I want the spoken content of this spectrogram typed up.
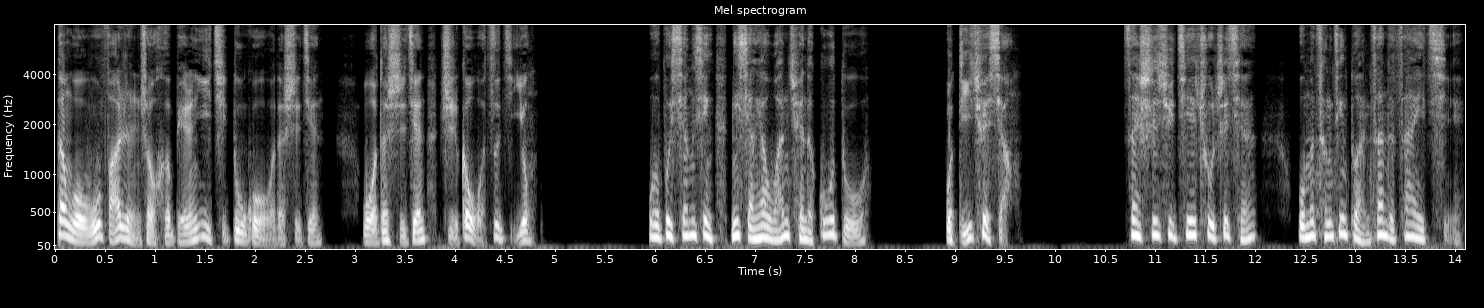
但我无法忍受和别人一起度过我的时间。我的时间只够我自己用。我不相信你想要完全的孤独。我的确想。在失去接触之前，我们曾经短暂的在一起。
